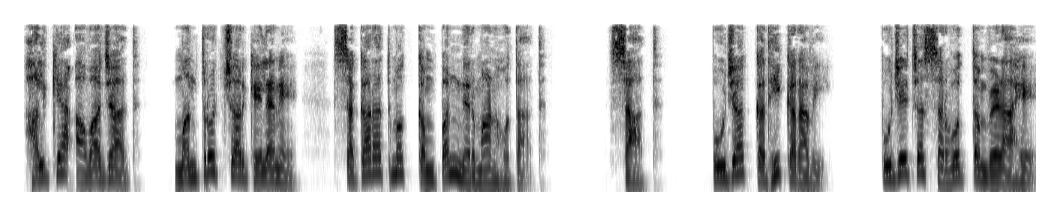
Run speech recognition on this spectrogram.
हलक्या आवाजात मंत्रोच्चार केल्याने सकारात्मक कंपन निर्माण होतात. सात. पूजा कधी करावी? पूजेचा सर्वोत्तम वेळ आहे.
